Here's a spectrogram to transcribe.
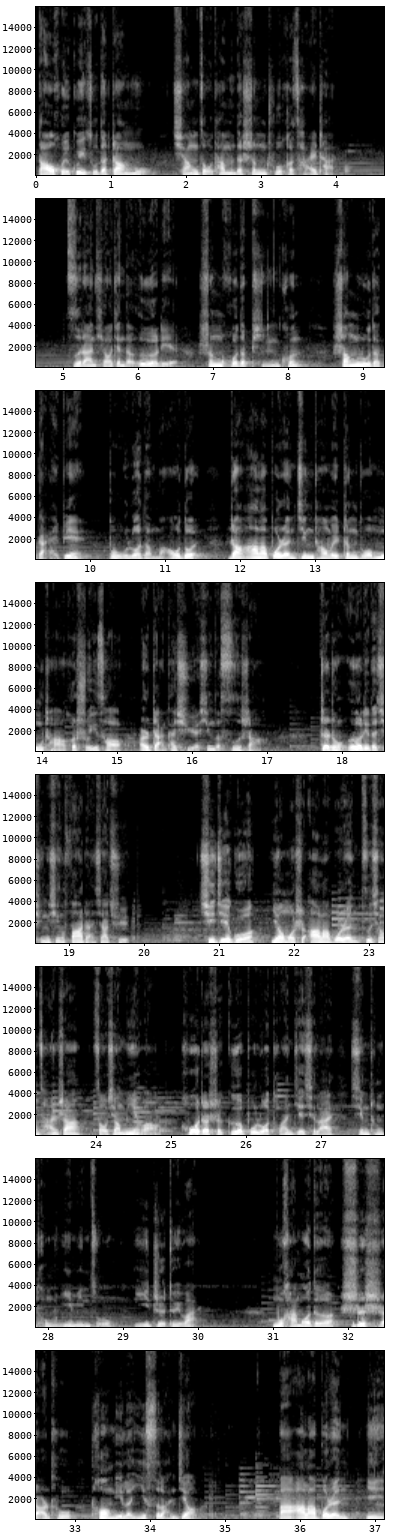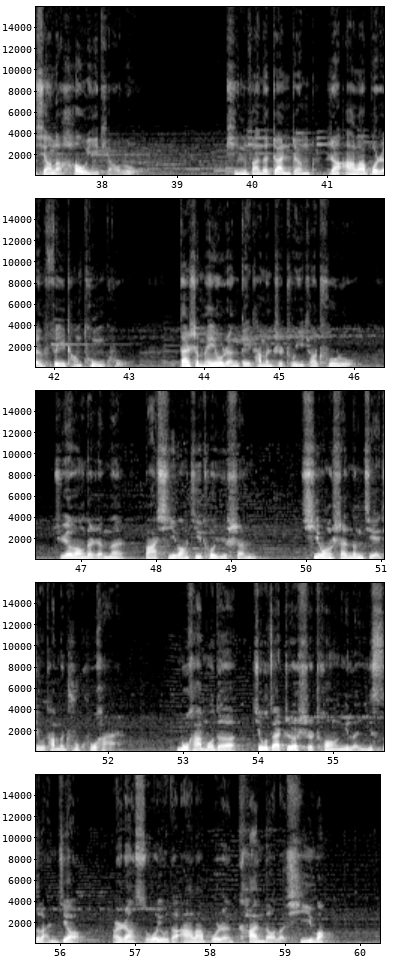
捣毁贵族的账目，抢走他们的牲畜和财产。自然条件的恶劣。生活的贫困、商路的改变、部落的矛盾，让阿拉伯人经常为争夺牧场和水草而展开血腥的厮杀。这种恶劣的情形发展下去，其结果要么是阿拉伯人自相残杀，走向灭亡，或者是各部落团结起来，形成统一民族，一致对外。穆罕默德适时而出，创立了伊斯兰教。把阿拉伯人引向了后一条路。频繁的战争让阿拉伯人非常痛苦，但是没有人给他们指出一条出路。绝望的人们把希望寄托于神，希望神能解救他们出苦海。穆罕默德就在这时创立了伊斯兰教，而让所有的阿拉伯人看到了希望。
